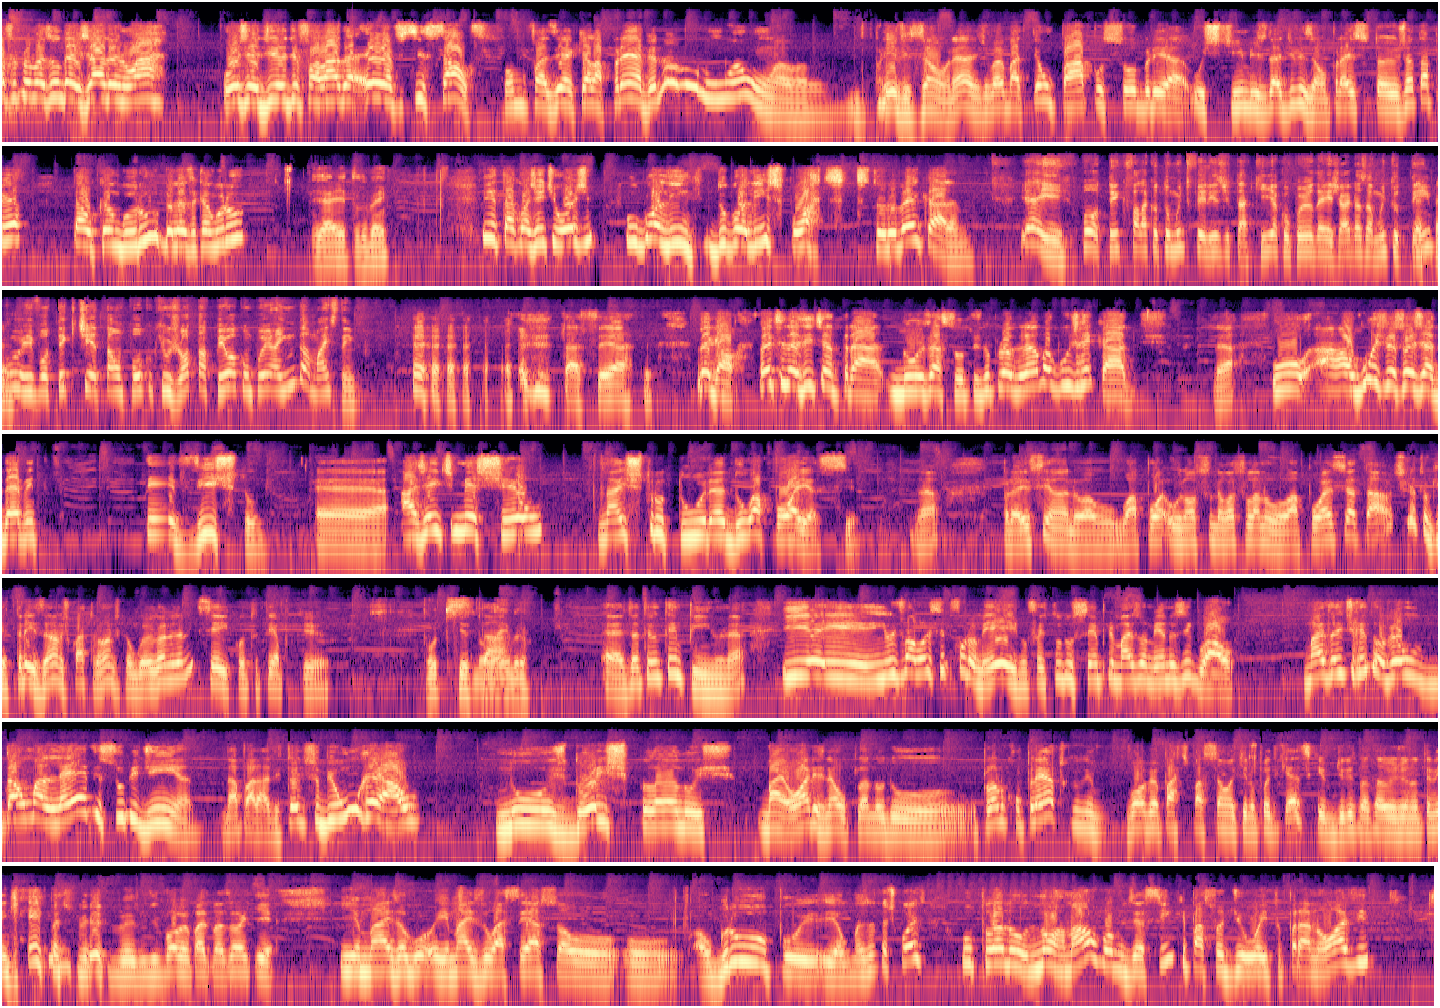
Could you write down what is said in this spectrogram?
cofre para mais um 10 Jardas no ar. Hoje é dia de falar da AFC South. Vamos fazer aquela prévia, não, não, não é uma previsão, né? A gente vai bater um papo sobre a, os times da divisão. Para isso estou eu, JP, tá o Canguru, beleza, Canguru? E aí, tudo bem? E tá com a gente hoje o Golim, do Golim Esportes. Tudo bem, cara? E aí, pô, tenho que falar que eu tô muito feliz de estar aqui, acompanho o 10 Jardas há muito tempo e vou ter que tietar um pouco que o JP eu acompanho ainda mais tempo. tá certo. Legal. Antes da gente entrar nos assuntos do programa, alguns recados. Né? O, algumas pessoas já devem ter visto. É, a gente mexeu na estrutura do Apoia-se. Né? Para esse ano. O, o, o, nosso negócio lá no apoia já tá, acho que é o quê? Três anos, quatro anos, que eu agora já nem sei quanto tempo que. Putz, que não tá. lembro. É, já tem um tempinho, né? E, e, e os valores sempre foram o mesmo, foi tudo sempre mais ou menos igual. Mas a gente resolveu dar uma leve subidinha na parada. Então a gente subiu um real nos dois planos maiores, né? O plano do o plano completo que envolve a participação aqui no podcast, que diga-se passagem hoje não tem ninguém, mas envolve a participação aqui e mais algum, e mais o acesso ao, ao, ao grupo e, e algumas outras coisas. O plano normal, vamos dizer assim, que passou de 8 para 9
